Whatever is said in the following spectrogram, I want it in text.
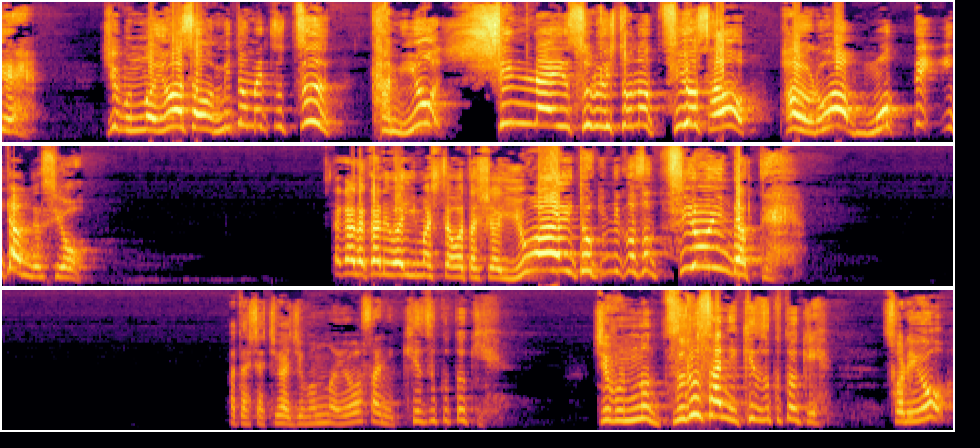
ないで、自分の弱さを認めつつ、神を信頼する人の強さをパウロは持っていたんですよ。だから彼は言いました。私は弱い時にこそ強いんだって。私たちは自分の弱さに気づくとき、自分のずるさに気づくとき、それを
